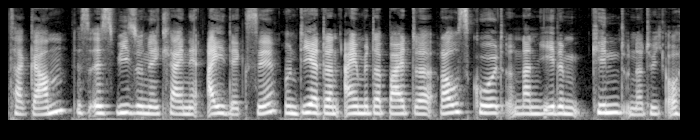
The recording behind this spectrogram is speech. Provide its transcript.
Batagam. Das ist wie so eine kleine Eidechse und die hat dann ein Mitarbeiter rausgeholt und dann jedem Kind und natürlich auch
